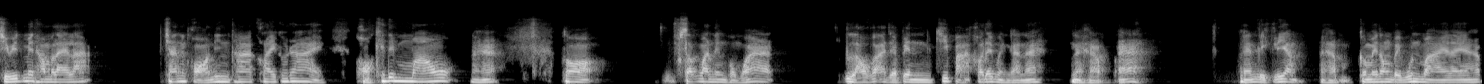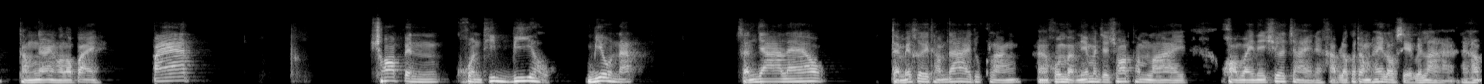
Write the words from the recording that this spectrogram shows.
ชีวิตไม่ทำอะไรละฉันขอนินทาใครก็ได้ ขอแค่ได้เมาส์นะฮะก็ สักวันหนึ่งผมว่าเราก็อาจจะเป็นขี้ปากเขาได้เหมือนกันนะนะครับอะเพราะฉะนั้นหลีกเลี่ยงนะครับ ก็ไม่ต้องไปวุ่นวายอะไรนะครับทำงานของเราไปแปดชอบเป็นคนที่เบี้ยว เบี้ยวนัด สัญญาแล้ว แต่ไม่เคยทำได้ทุกครั้งคนแบบนี้มันจะชอบทำลายความไว้ในเชื่อใจนะครับ แล้วก็ทำให้เราเสียเวลานะครับ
